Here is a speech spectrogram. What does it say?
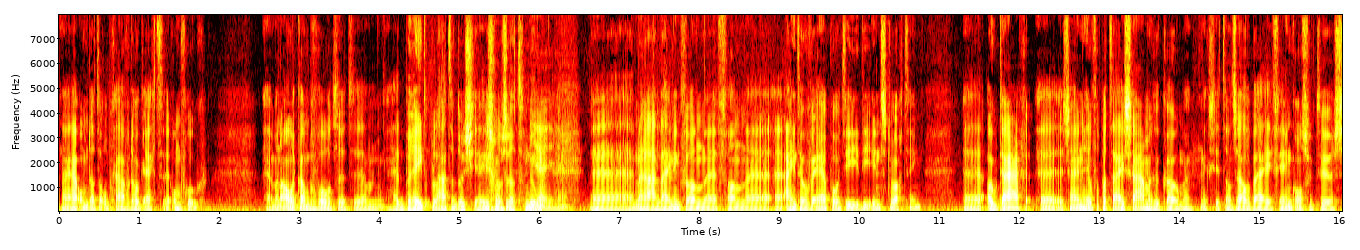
Nou ja, omdat de opgave er ook echt uh, om vroeg. Uh, maar aan de andere kant bijvoorbeeld het, um, het breedplatendossier, zoals we dat noemen. Ja, ja. naar aanleiding van, van Eindhoven Airport, die, die instorting. ook daar zijn heel veel partijen samengekomen. Ik zit dan zelf bij VN-constructeurs,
